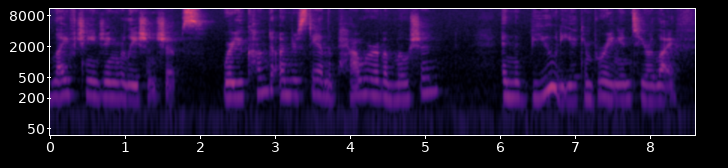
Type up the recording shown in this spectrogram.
life changing relationships where you come to understand the power of emotion and the beauty it can bring into your life.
